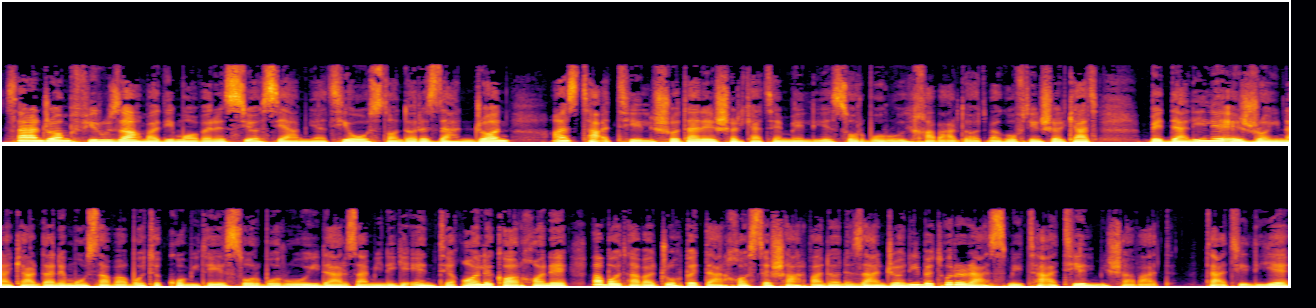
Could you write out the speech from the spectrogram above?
سرانجام فیروز احمدی معاون سیاسی امنیتی و استاندار زنجان از تعطیل شدن شرکت ملی سربروی خبر داد و گفت این شرکت به دلیل اجرایی نکردن مصوبات کمیته سربروی در زمینه انتقال کارخانه و با توجه به درخواست شهروندان زنجانی به طور رسمی تعطیل می شود. تعطیلی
